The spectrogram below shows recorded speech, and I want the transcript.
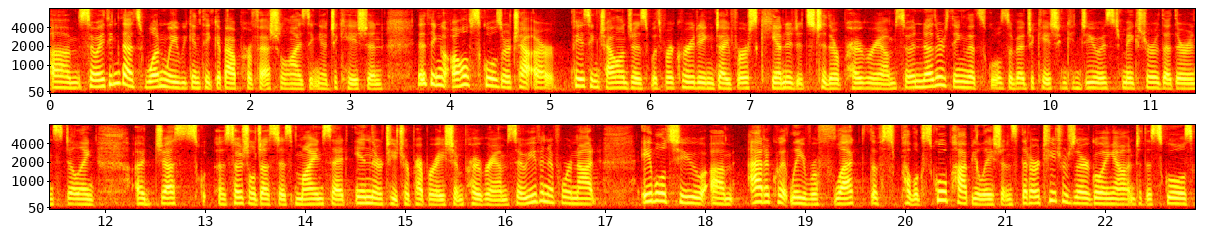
Um, so I think that's one way we can think about professionalizing education. Other thing, all schools are, are facing challenges with recruiting diverse candidates to their programs. So another thing that schools of education can do is to make sure that they're instilling a just a social justice mindset in their teacher preparation programs. So even if we're not able to um, adequately reflect the public school populations, that our teachers that are going out into the schools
